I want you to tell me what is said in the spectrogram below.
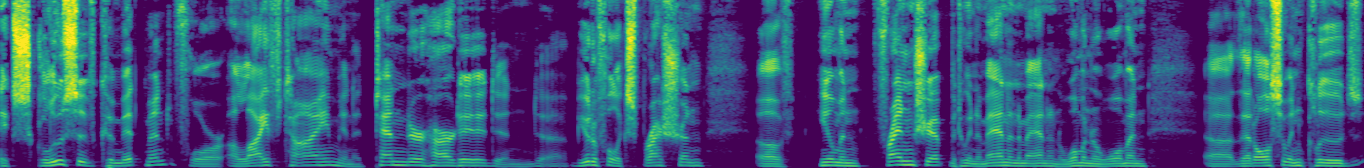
exclusive commitment for a lifetime in a tender hearted and uh, beautiful expression of human friendship between a man and a man and a woman and a woman uh, that also includes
